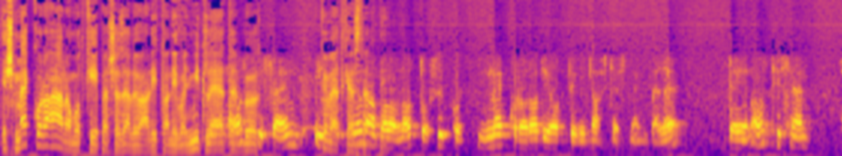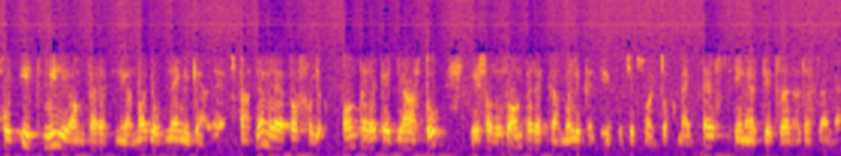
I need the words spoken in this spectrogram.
És mekkora áramot képes ez előállítani, vagy mit lehet Én ebből azt hiszem, következtetni? Nyilvánvalóan attól függ, hogy mekkora radioaktivitást tesznek bele, de én azt hiszem, hogy itt milliampereknél nagyobb nem igen lehet. Tehát nem lehet az, hogy ampereket gyártok, és az az amperekkel mondjuk egy gépkocsit hajtok meg. Ezt én elképzelhetetlennek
